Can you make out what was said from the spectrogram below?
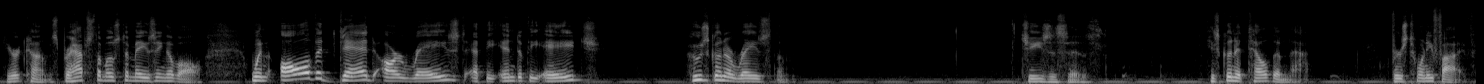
Here it comes. Perhaps the most amazing of all. When all the dead are raised at the end of the age, who's going to raise them? Jesus is. He's going to tell them that. Verse 25.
